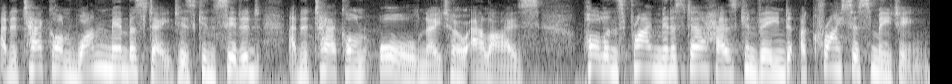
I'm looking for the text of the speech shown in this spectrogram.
an attack on one member state is considered an attack on all NATO allies. Poland's Prime Minister has convened a crisis meeting.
